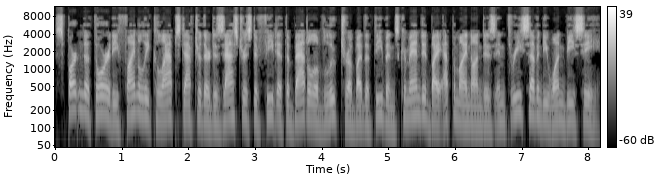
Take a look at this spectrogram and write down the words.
Spartan authority finally collapsed after their disastrous defeat at the Battle of Leuctra by the Thebans commanded by Epaminondas in 371 BC.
